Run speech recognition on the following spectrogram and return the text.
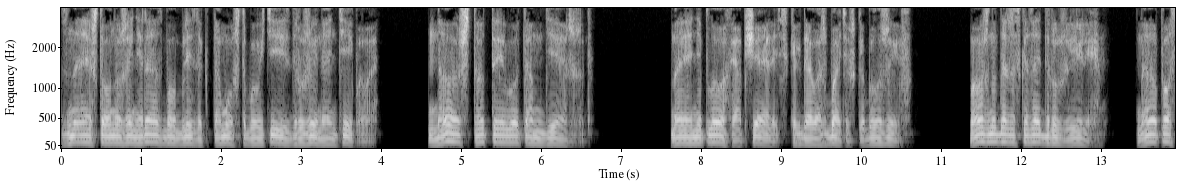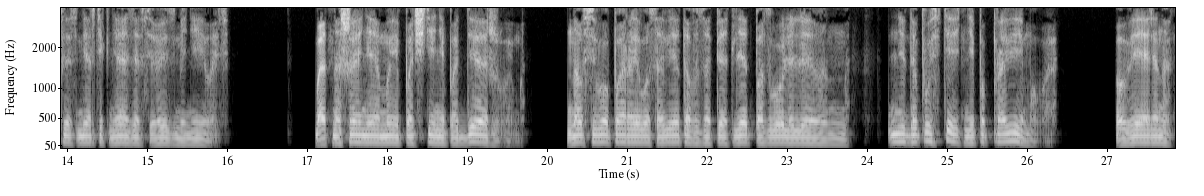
зная, что он уже не раз был близок к тому, чтобы уйти из дружины Антипова. Но что-то его там держит. Мы неплохо общались, когда ваш батюшка был жив. Можно даже сказать, дружили. Но после смерти князя все изменилось. Отношения мы почти не поддерживаем, но всего пара его советов за пять лет позволили не допустить непоправимого. Уверен, к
